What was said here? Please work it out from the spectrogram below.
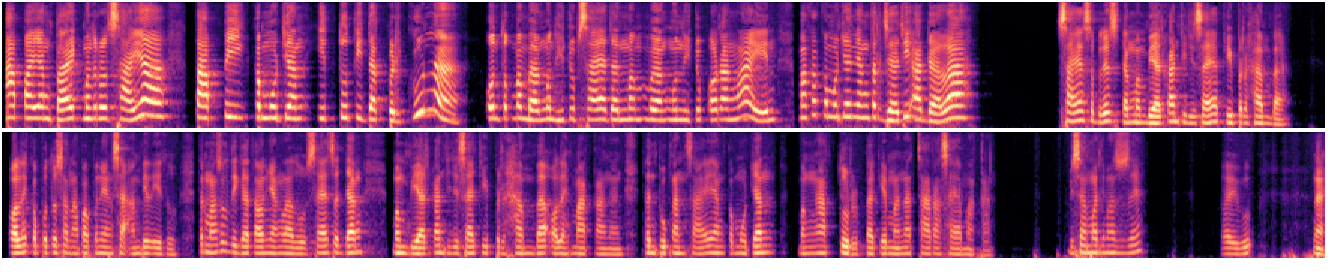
apa yang baik menurut saya, tapi kemudian itu tidak berguna untuk membangun hidup saya dan membangun hidup orang lain, maka kemudian yang terjadi adalah saya sebenarnya sedang membiarkan diri saya diperhamba oleh keputusan apa pun yang saya ambil itu. Termasuk tiga tahun yang lalu, saya sedang membiarkan diri saya diperhamba oleh makanan. Dan bukan saya yang kemudian mengatur bagaimana cara saya makan. Bisa mengerti maksud saya? Bapak Ibu. Nah,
